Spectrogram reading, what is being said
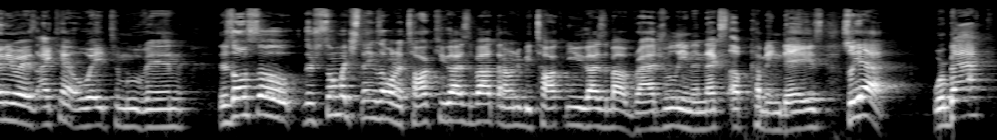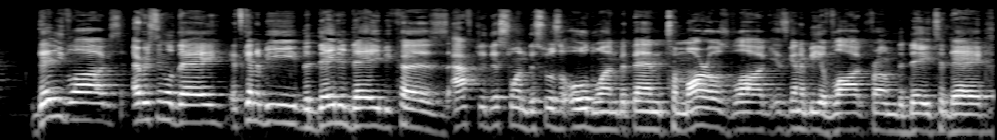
Anyways, I can't wait to move in. There's also there's so much things I want to talk to you guys about that I'm going to be talking to you guys about gradually in the next upcoming days. So yeah, we're back. daily vlogs every single day. It's gonna be the day to day because after this one, this was the old one, but then tomorrow's vlog is gonna be a vlog from the day to day.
